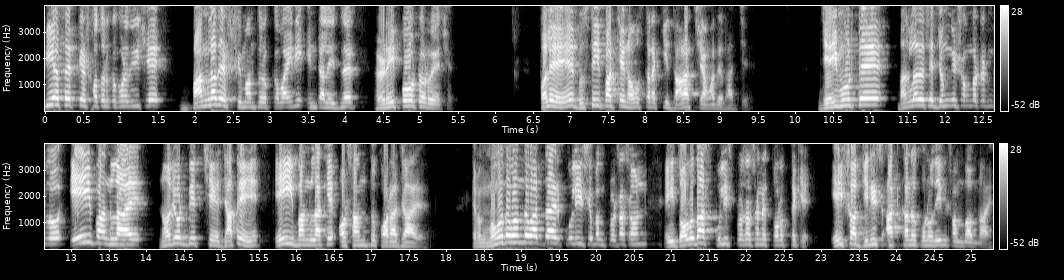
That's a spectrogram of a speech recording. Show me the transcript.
বিএসএফ কে সতর্ক করে দিয়েছে, বাংলাদেশ সীমান্তরক্ষা বাহিনী ইন্টেলিজেন্স রিপোর্টও রয়েছে। ফলে বুঝতেই পারছেন অবস্থাটা কি দাঁড়াচ্ছে আমাদের রাজ্যে। যে এই মুহূর্তে বাংলাদেশের জঙ্গি সংগঠনগুলো এই বাংলায় নজর দিচ্ছে যাতে এই বাংলাকে অশান্ত করা যায়। এবং মমতা বন্দ্যোপাধ্যায়ের পুলিশ এবং প্রশাসন, এই দলদাস পুলিশ প্রশাসনের তরফ থেকে এই সব জিনিস আটকানো কোনোদিন সম্ভব নয়।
